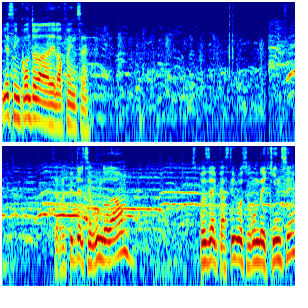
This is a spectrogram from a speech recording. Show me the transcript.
Y es en contra de la ofensa. Se repite el segundo down. Después del castigo, segundo y 15.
